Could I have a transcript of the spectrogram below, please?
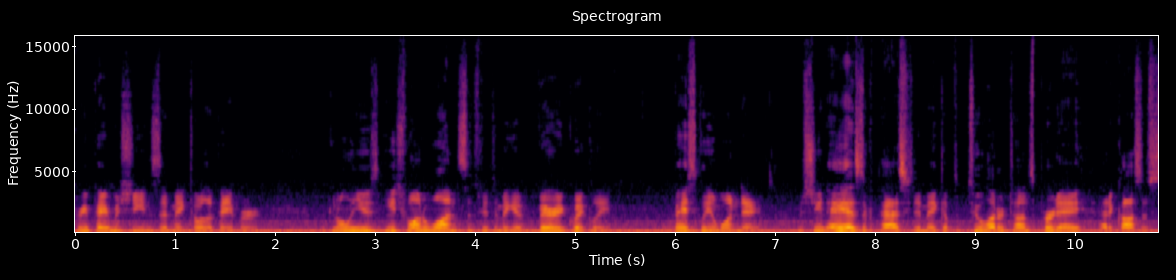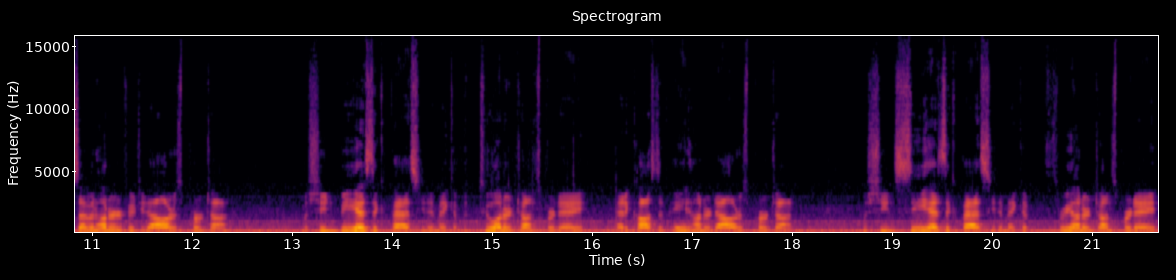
three paper machines that make toilet paper. We can only use each one once since we have to make it very quickly, basically in one day. Machine A has the capacity to make up to 200 tons per day at a cost of $750 per ton. Machine B has the capacity to make up to 200 tons per day at a cost of $800 per ton. Machine C has the capacity to make up to 300 tons per day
